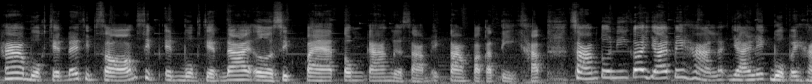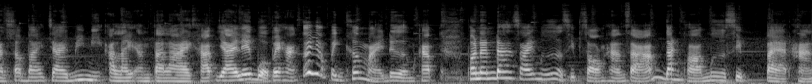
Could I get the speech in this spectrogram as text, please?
5บวก 7 ได้ 12 11 บวก 7 ได้เออ18 ตรงกลางเหลือ 3x ตามปกติครับ 3 ตัวนี้ก็ย้ายไปหารและย้ายเลขบวกไปหารสบายใจไม่มีอะไรอันตรายครับ ย้ายเลขบวกไปหารก็ยังเป็นเครื่องหมายเดิมครับ เพราะนั้นด้านซ้ายมือ 12 หาร 3 ด้านขวามือ 18 หาร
